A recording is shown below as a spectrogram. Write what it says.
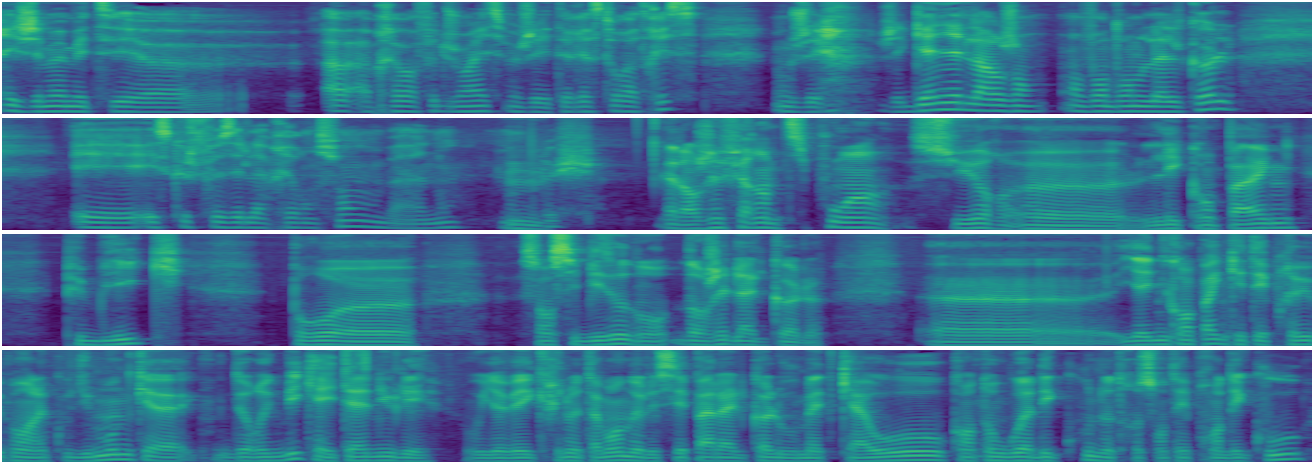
Et j'ai même été après avoir fait du journalisme, j'ai été restauratrice. Donc j'ai gagné de l'argent en vendant de l'alcool. Et est-ce que je faisais de la prévention Bah non, non hmm. plus. Alors je vais faire un petit point sur euh, les campagnes publiques pour euh, sensibiliser au danger de l'alcool. Euh, il y a une campagne qui était prévue pendant la Coupe du Monde de rugby qui a été annulée, où il y avait écrit notamment ne laissez pas l'alcool vous mettre KO, quand on boit des coups, notre santé prend des coups.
